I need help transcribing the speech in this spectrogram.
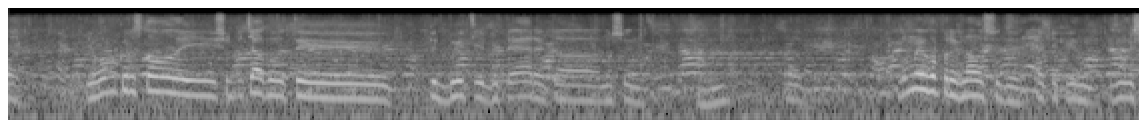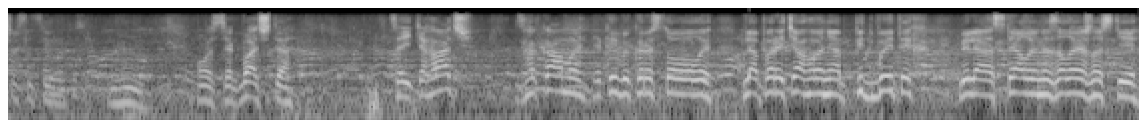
От. Його використовували і щоб витягувати підбиті БТРи та машини. От. Ну, ми його перегнали сюди, так як він залишився цілим. Мгм. Ось, як бачите, цей тягач з гаками, який використовували для перетягування підбитих біля стели незалежності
